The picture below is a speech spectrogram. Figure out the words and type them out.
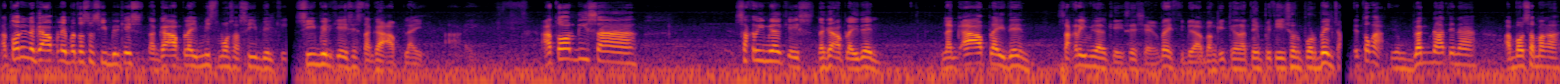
attorney nag apply ba to sa civil case? nag apply mismo sa civil case. Civil cases nag apply Okay. Attorney sa sa criminal case, nag apply din. nag apply din sa criminal cases. Siyempre, binabanggit nga natin yung petition for bail. Ito nga, yung vlog natin na about sa mga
